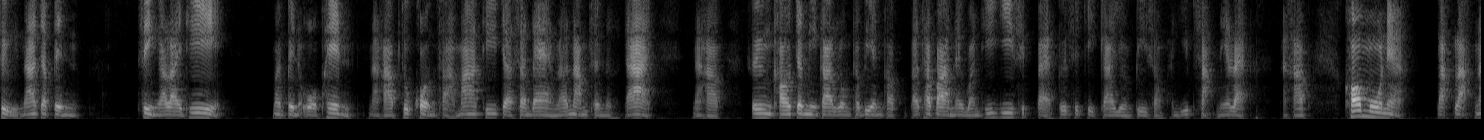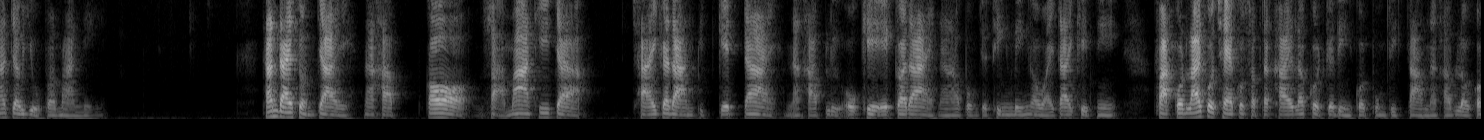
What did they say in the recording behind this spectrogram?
สื่อน่าจะเป็นสิ่งอะไรที่มันเป็นโอเพนนะครับ ทุกคนสามารถที่จะแสดงและนำเสนอได้นะครับ ซึ่งเขาจะมีการลงทะเบียนกับรัฐบาลในวันที่ 28 พฤศจิกายนปี 2023 นี่แหละนะครับ ข้อมูลเนี่ยหลักๆ น่าจะอยู่ประมาณนี้ ท่านใดสนใจนะครับ ก็สามารถที่จะใช้กระดานปิดเกตได้นะครับ หรือ OKX ก็ได้นะครับ ผมจะทิ้งลิงก์เอาไว้ใต้คลิปนี้ ฝากกดไลค์กดแชร์กด subscribe แล้วกดกระดิ่งกดปุ่มติดตามนะครับ เราก็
